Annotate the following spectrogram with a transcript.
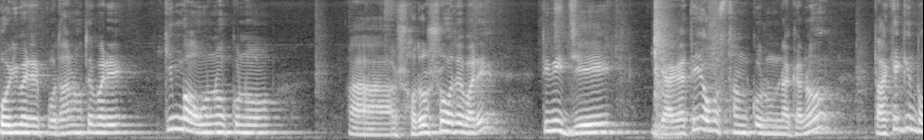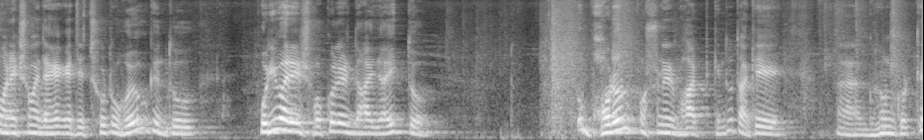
পরিবারের প্রধান হতে পারে কিংবা অন্য কোনো সদস্য হতে পারে, তিনি যে জায়গাতেই অবস্থান করুন না কেন, তাকে কিন্তু অনেক সময় দেখা গেছে ছোট হয়েও কিন্তু পরিবারের সকলের দায় দায়িত্ব ভরণ পোষণের ভার কিন্তু তাকে গ্রহণ করতে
